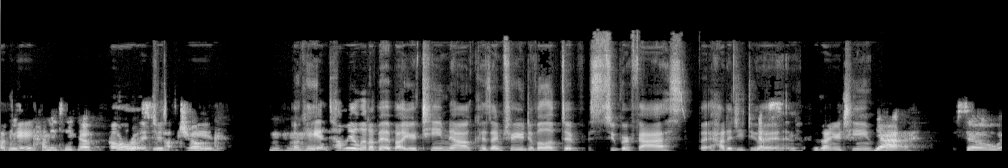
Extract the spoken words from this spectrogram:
okay. would kind of take up the oh, rest of that chunk. Mm-hmm. Okay, and tell me a little bit about your team now, because I'm sure you developed it super fast. But how did you do yes. it, and who's on your team? Yeah, so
